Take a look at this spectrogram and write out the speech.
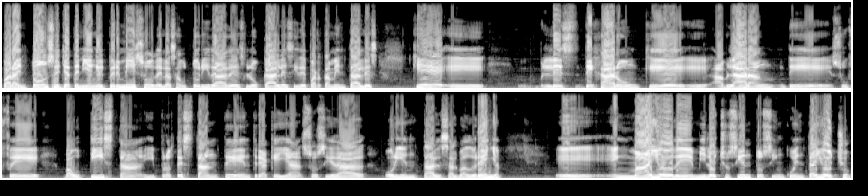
Para entonces ya tenían el permiso de las autoridades locales y departamentales que les dejaron que eh, hablaran de su fe bautista y protestante entre aquella sociedad oriental salvadoreña. Eh, en mayo de 1858,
